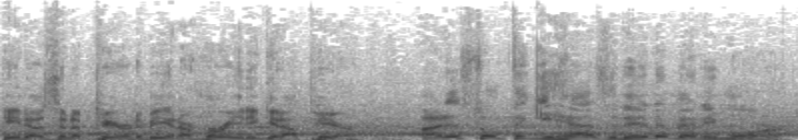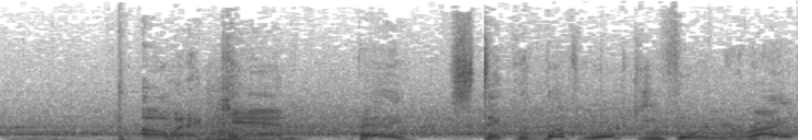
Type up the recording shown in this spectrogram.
He doesn't appear to be in a hurry to get up here. I just don't think he has it in him anymore. Oh, and again. Hey, stick with what's working for you, right?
